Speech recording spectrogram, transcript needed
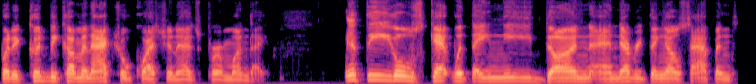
but it could become an actual question as per Monday. If the Eagles get what they need done and everything else happens,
